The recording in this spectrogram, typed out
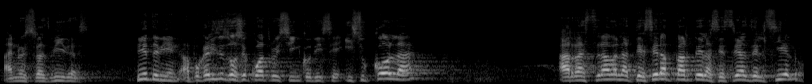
a nuestras vidas. Fíjate bien, Apocalipsis 12, 4 y 5 dice, y su cola arrastraba la tercera parte de las estrellas del cielo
